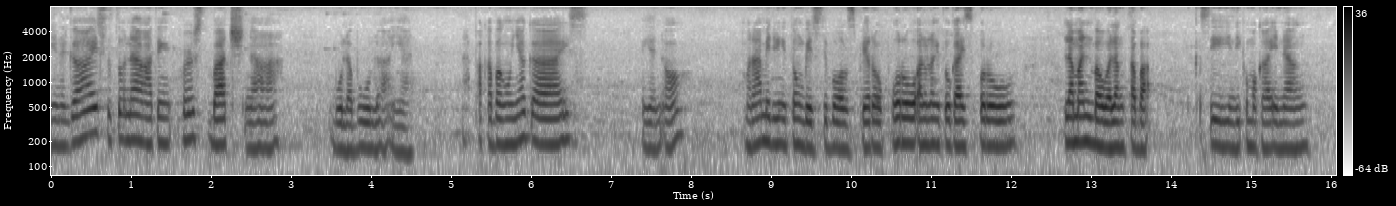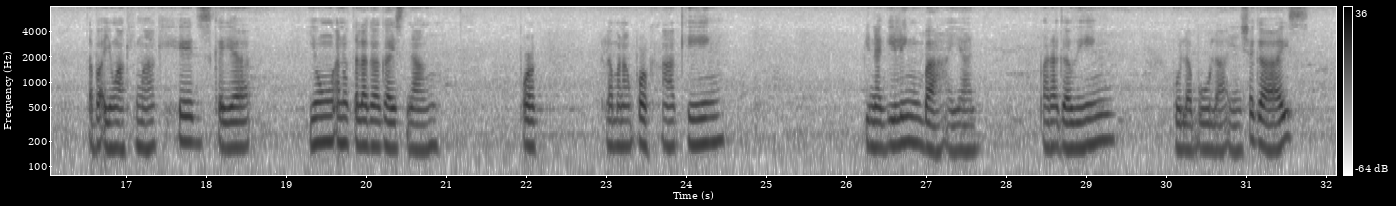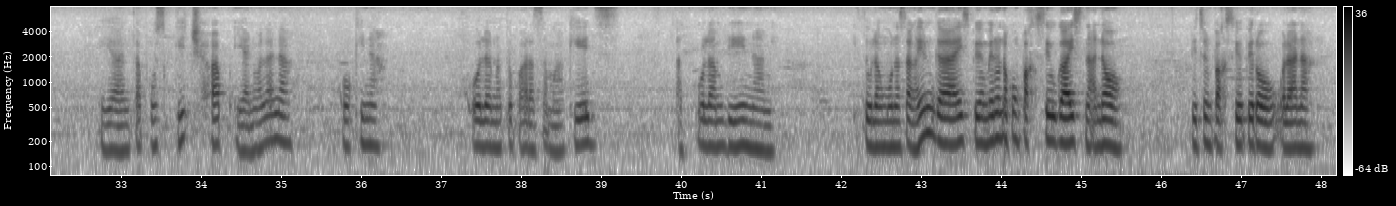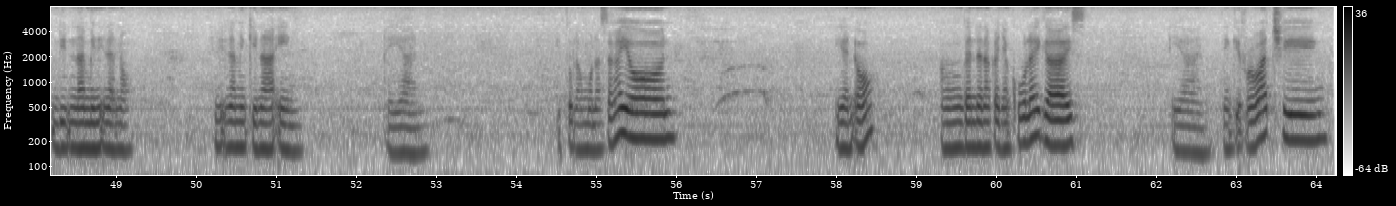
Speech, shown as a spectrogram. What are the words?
Ayan na guys, ito na ang ating first batch na bula-bula. Ayan. Napakabango niya guys. Ayan oh. Marami din itong vegetables pero puro ano lang ito guys, puro laman ba walang taba. Kasi hindi ko makain ng taba yung aking mga kids. Kaya yung ano talaga guys ng pork, laman ng pork ang aking pinagiling ba. Ayan. Para gawing bula-bula. Ayan siya guys. Ayan. Tapos ketchup. Ayan. Wala na. Okay na. Ulam na to para sa mga kids. At ulam din namin. Ito lang muna sa ngayon guys. Pero meron akong paksiw guys na ano. Lechon paksiw pero wala na. Hindi na namin inano. Hindi namin kinain. Ayan. Ito lang muna sa ngayon. Ayan oh. Ang ganda ng kanyang kulay guys. Ayan. Thank you for watching.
